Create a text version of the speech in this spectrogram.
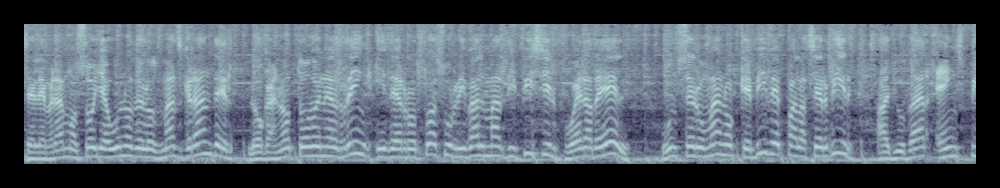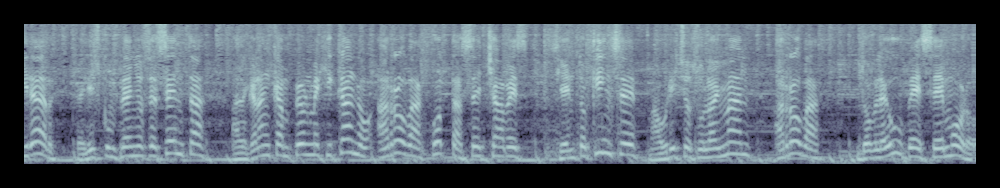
Celebramos hoy a uno de los más grandes. Lo ganó todo en el ring y derrotó a su rival más difícil fuera de él. Un ser humano que vive para servir, ayudar e inspirar. Feliz cumpleaños 60 al gran campeón mexicano, arroba JC Chávez 115, Mauricio Sulaimán, arroba WBC Moro.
